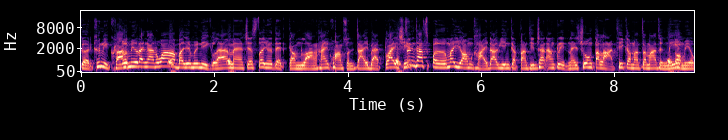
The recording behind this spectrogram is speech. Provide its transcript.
เกิดขึ้นอีกครั้งโดยมีรายงานว่าบาเยร์นมิวนิกและแมนเชสเตอร์ยูไนเต็ดกำลังให้ความสนใจแบบใกล้ชิดซึ่งถ้าสเปอร์ไม่ยอมขายดาวยิงกับตันทีมชาติอังกฤษในช่วงตลาดที่กำลังจะมาถึงนี้ก็มีโอ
